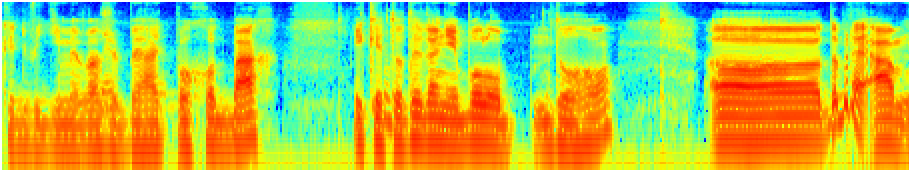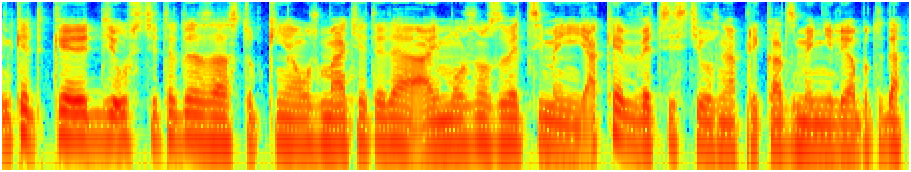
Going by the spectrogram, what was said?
keď vidíme vás, že behať po chodbách, i keď to teda nebolo dlho. Uh, dobre, a keď, keď už ste teda zástupkynia, už máte teda aj možnosť veci meniť. Aké veci ste už napríklad zmenili? Alebo teda,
